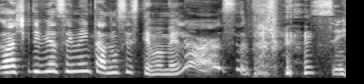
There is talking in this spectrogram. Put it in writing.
eu acho que devia ser inventado um sistema melhor. Sim.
